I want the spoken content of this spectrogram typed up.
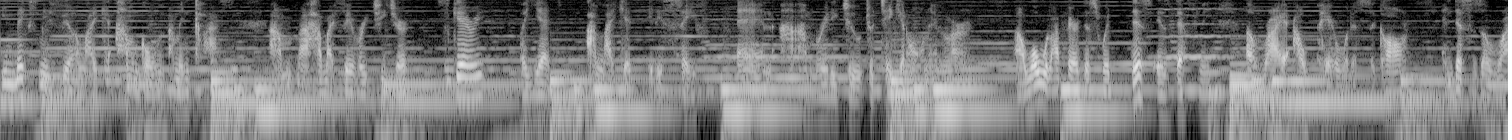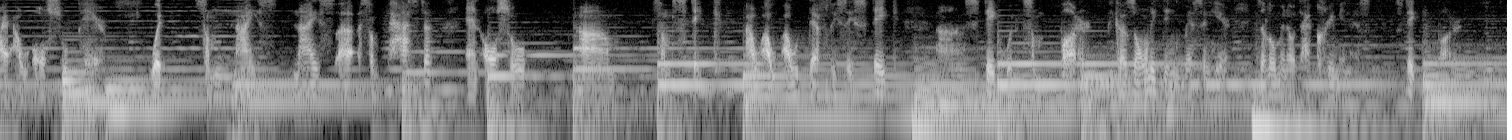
He makes me feel like I'm going, I'm in class. Um, I have my favorite teacher. Scary, but yet I like it. It is safe, and I'm ready to to take it on and learn. Uh, what will I pair this with? This is definitely a rye I'll pair with a cigar, and this is a rye I'll also pair with some nice, nice, uh, some pasta, and also um, some steak. I, I, I, would definitely say steak, uh, steak with some butter, because the only thing missing here is a little bit of that creaminess. Steak with butter.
